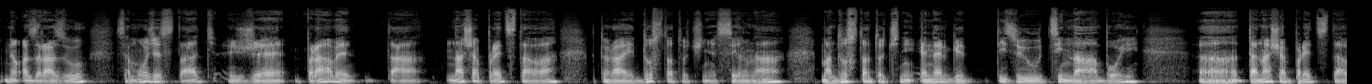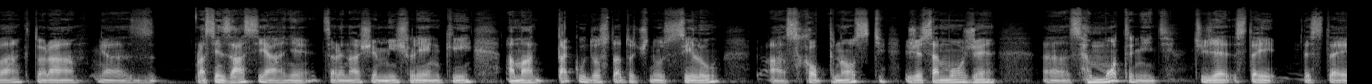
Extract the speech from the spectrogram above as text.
no a zrazu sa môže stať, že práve tá naša predstava, ktorá je dostatočne silná, má dostatočný energetizujúci náboj, tá naša predstava, ktorá vlastne zasiahne celé naše myšlienky a má takú dostatočnú silu a schopnosť, že sa môže zhmotniť, čiže z tej, z tej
